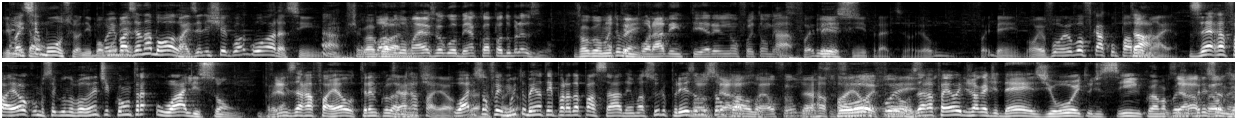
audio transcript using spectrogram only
Ele É, vai então. ser monstro, o Aníbal Moreno. baseado na bola. Mas ele chegou agora, assim. Ah, chegou O Pablo agora. Maia jogou bem a Copa do Brasil. Jogou muito a bem. temporada inteira ele não foi tão bem. Ah, assim. foi bem Isso. sim, Predson. Eu foi bem. Bom, eu vou, eu vou ficar com o Pablo Tá. Maia. Zé Rafael como segundo volante contra o Alisson. Pra Zé. mim, Zé Rafael, tranquilamente. Zé Rafael, O Alisson Zé foi Rafael. muito bem na temporada passada, é uma surpresa Não, no São Zé Paulo. Rafael foi um Zé. Rafael Foi, foi. O Zé Rafael ele joga de 10, de 8, de 5, é uma O Zé coisa Rafael é um impressionante.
